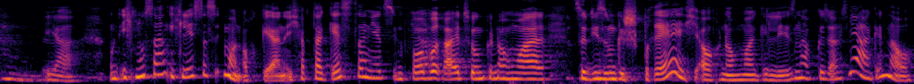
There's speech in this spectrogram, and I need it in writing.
Mhm, ja. und ich muss sagen, ich lese das immer noch gerne. Ich habe da gestern jetzt in Vorbereitung ja. nochmal zu diesem Gespräch auch nochmal gelesen, habe gedacht, ja, genau,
